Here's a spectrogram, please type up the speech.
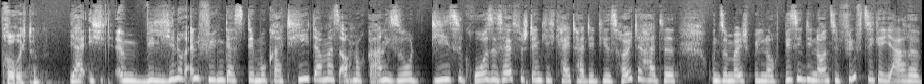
Frau Richter? Ja, ich ähm, will hier noch anfügen, dass Demokratie damals auch noch gar nicht so diese große Selbstverständlichkeit hatte, die es heute hatte. Und zum Beispiel noch bis in die 1950er Jahre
